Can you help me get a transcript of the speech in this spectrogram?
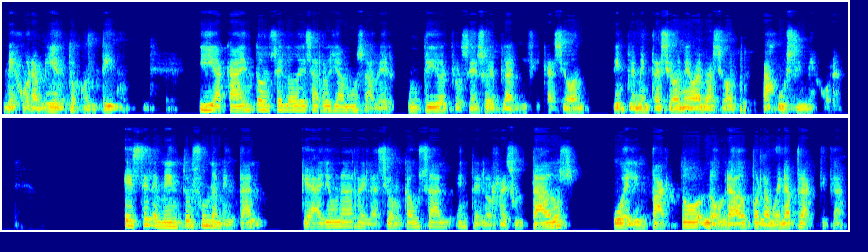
mejoramiento continuo. Y acá entonces lo desarrollamos a haber cumplido el proceso de planificación, de implementación, evaluación, ajuste y mejora. Este elemento es fundamental que haya una relación causal entre los resultados o el impacto logrado por la buena práctica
